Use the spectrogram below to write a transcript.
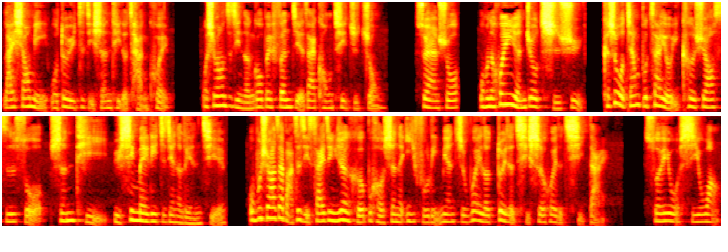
来消弭我对于自己身体的惭愧。我希望自己能够被分解在空气之中。虽然说我们的婚姻仍旧持续，可是我将不再有一刻需要思索身体与性魅力之间的连结。我不需要再把自己塞进任何不合身的衣服里面，只为了对得起社会的期待。所以我希望，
